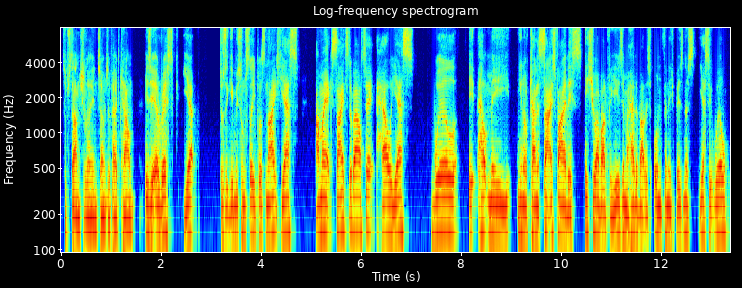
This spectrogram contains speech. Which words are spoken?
substantially in terms of headcount. Is it a risk? Yep. Does it give me some sleepless nights? Yes. Am I excited about it? Hell yes. Will it help me, you know, kind of satisfy this issue I've had for years in my head about this unfinished business? Yes, it will.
